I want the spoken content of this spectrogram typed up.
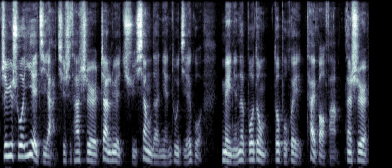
至于说业绩啊，其实它是战略取向的年度结果，每年的波动都不会太爆发，但是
